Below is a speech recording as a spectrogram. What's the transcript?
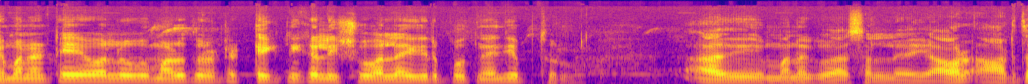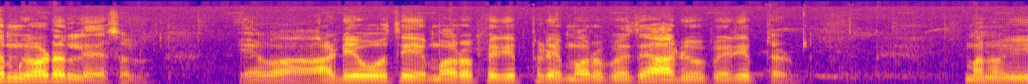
ఏమనంటే వాళ్ళు ఏమడుగుతారంటే టెక్నికల్ ఇష్యూ వల్ల ఎగిరిపోతుంది అని చెప్తున్నారు అది మనకు అసలు అర్థం కావడం లేదు అసలు. ఏవో ఆడియో పోతే ఎంఆర్ఓ పేరు చెప్తాడు ఎంఆర్ఓ పోతే ఆడియో పేరు చెప్తాడు. మనం ఈ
